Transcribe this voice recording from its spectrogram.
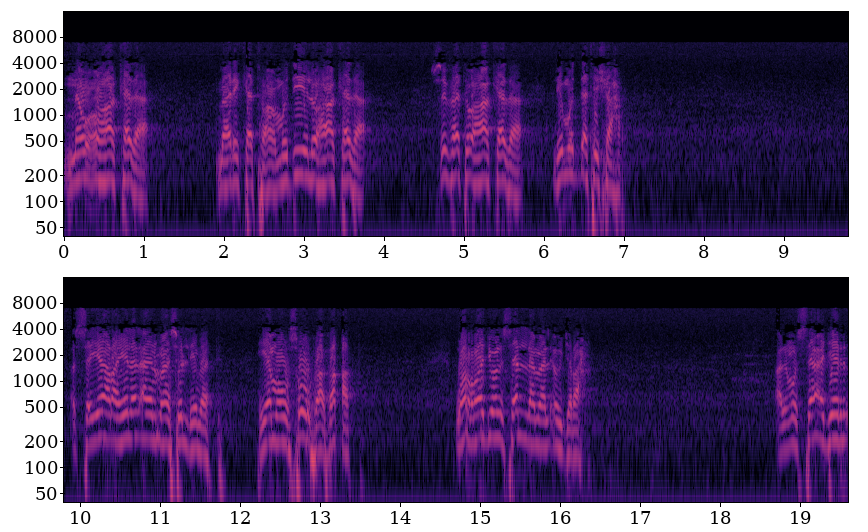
نوعها كذا ماركتها مديلها كذا صفتها كذا لمدة شهر. السيارة إلى الآن ما سلمت هي موصوفة فقط. والرجل سلم الأجرة. المستأجر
